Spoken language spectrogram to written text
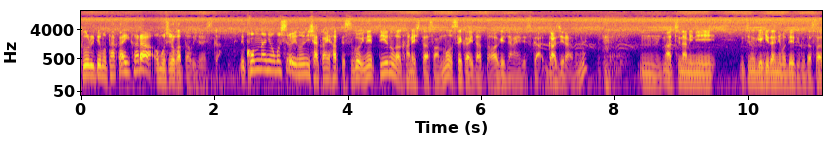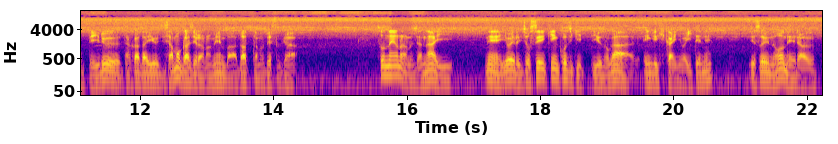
クオリティも高いから面白かったわけじゃないですか。でこんなに面白いのに社会派ってすごいねっていうのが金下さんの世界だったわけじゃないですか。ガジラのね。うん。まあちなみにうちの劇団にも出てくださっている高田裕二さんもガジラのメンバーだったのですがそんなようなのじゃない、ね、いわゆる助成金小じっていうのが演劇界にはいてね。でそういうのを狙う。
